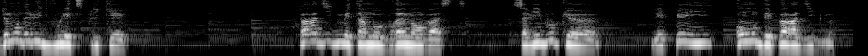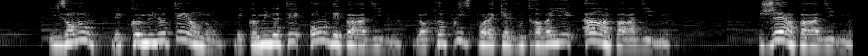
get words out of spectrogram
Demandez-lui de vous l'expliquer. Paradigme est un mot vraiment vaste. Saviez-vous que les pays ont des paradigmes? Ils en ont, les communautés en ont. Les communautés ont des paradigmes. L'entreprise pour laquelle vous travaillez a un paradigme. J'ai un paradigme,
